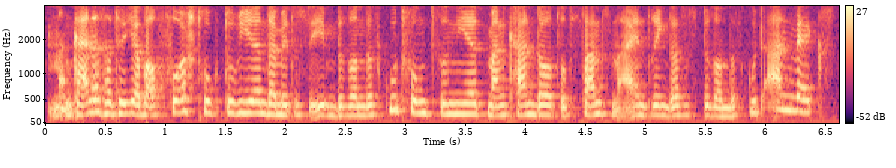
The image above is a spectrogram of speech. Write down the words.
man kann das natürlich aber auch vorstrukturieren, damit es eben besonders gut funktioniert. Man kann dort Substanzen einbringen, dass es besonders gut anwächst.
